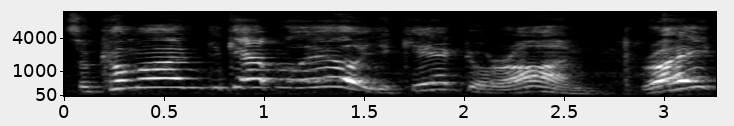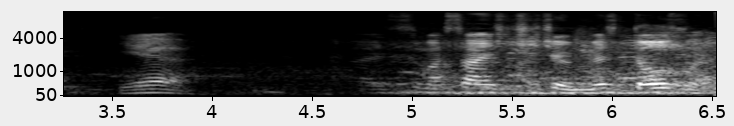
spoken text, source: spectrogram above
So come on to Capitol Hill. You can't go wrong, right? Yeah. Guys, This is my science teacher, Miss Doslin.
